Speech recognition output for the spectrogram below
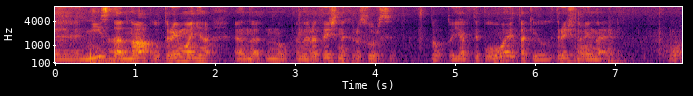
е, міста на утримання ну, енергетичних ресурсів, тобто як теплової, так і електричної енергії. От.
